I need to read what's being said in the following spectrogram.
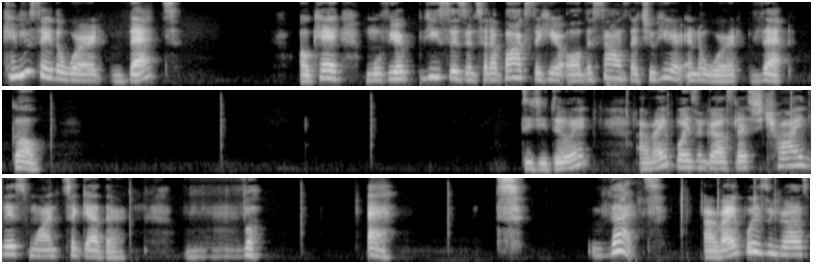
Can you say the word vet? Okay, move your pieces into the box to hear all the sounds that you hear in the word vet. Go. Did you do it? All right, boys and girls, let's try this one together. V, e, t, vet. All right, boys and girls,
